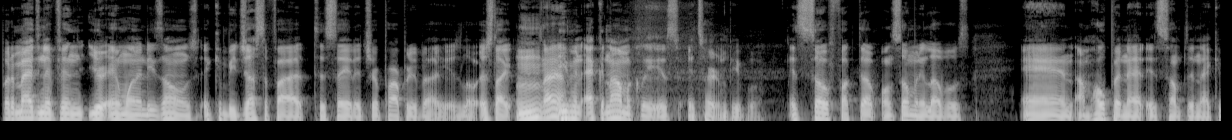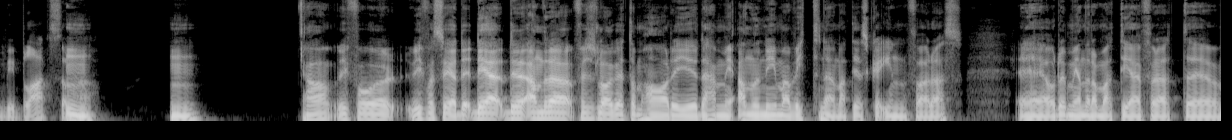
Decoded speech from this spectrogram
But imagine if in, you're in one of these zones, it can be justified to say that your property value is low. It's like Mm, yeah. even economically, it's it's hurting people. It's so fucked up on so many levels, and I'm hoping that it's something that can be blocked somehow. mm. Ja, vi får, vi får se. Det, det, det andra förslaget de har är ju det här med anonyma vittnen, att det ska införas. Eh, och då menar de att det är för att eh,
